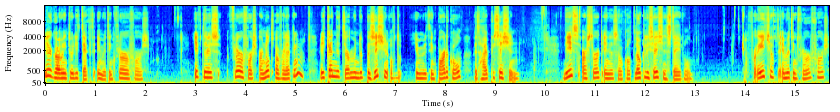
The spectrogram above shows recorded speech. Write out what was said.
we are going to detect the emitting fluorophores. If these fluorophores are not overlapping, we can determine the position of the emitting particle with high precision. These are stored in the so-called localizations table. For each of the emitting fluorophores,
